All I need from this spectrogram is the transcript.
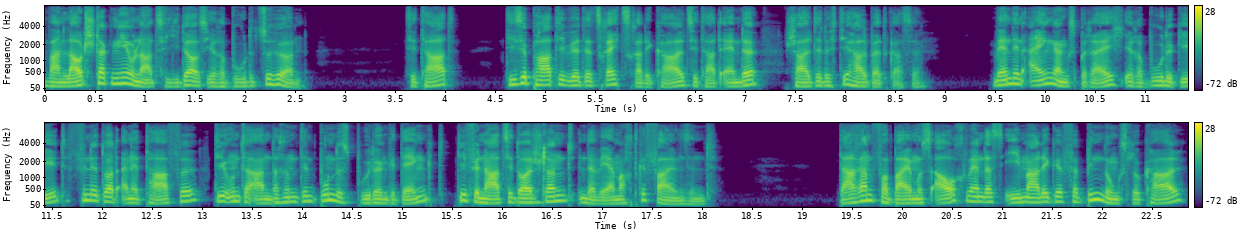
waren lautstark Neonazi-Lieder aus ihrer Bude zu hören. Zitat: Diese Party wird jetzt rechtsradikal, Zitat Ende, schallte durch die Halbertgasse. Wer in den Eingangsbereich ihrer Bude geht, findet dort eine Tafel, die unter anderem den Bundesbrüdern gedenkt, die für Nazi-Deutschland in der Wehrmacht gefallen sind. Daran vorbei muss auch, während das ehemalige Verbindungslokal,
